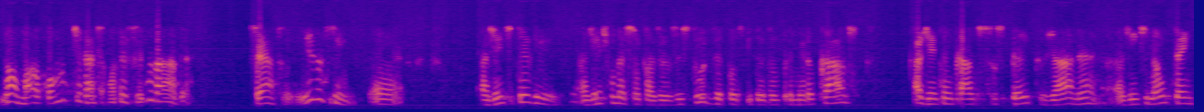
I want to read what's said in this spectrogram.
normal, como se tivesse acontecido nada certo? E assim, é, a gente teve, a gente começou a fazer os estudos depois que teve o primeiro caso, a gente tem casos suspeitos já, né? A gente não tem,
